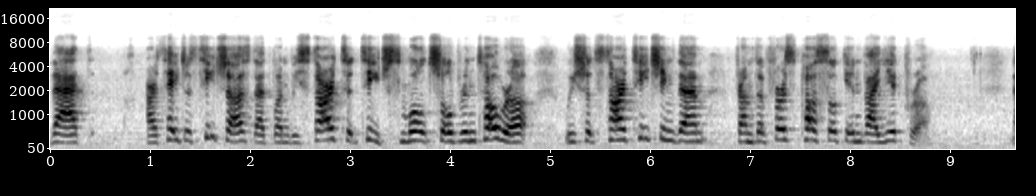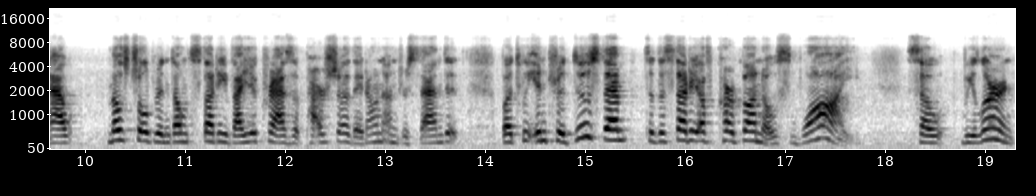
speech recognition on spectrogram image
that our sages teach us that when we start to teach small children Torah, we should start teaching them from the first pasuk in Vayikra. Now, most children don't study Vayikra as a parsha; they don't understand it. But we introduce them to the study of karbanos. Why? So we learn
